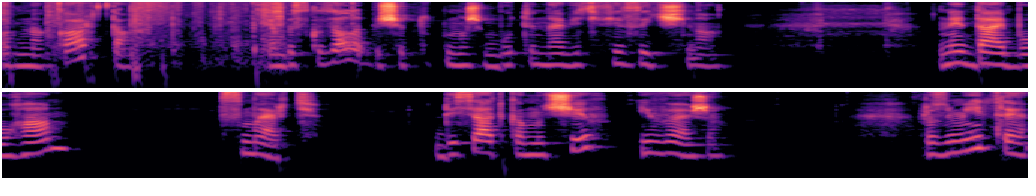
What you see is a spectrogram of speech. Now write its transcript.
одна карта, я би сказала, що тут може бути навіть фізична. Не дай богам смерть, десятка мечів і вежа. Розумієте,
